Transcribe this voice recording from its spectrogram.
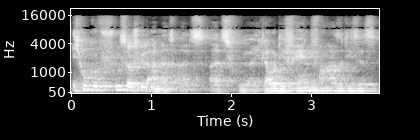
ich gucke Fußballspiel anders als, als früher. Ich glaube, die Fanphase, dieses,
